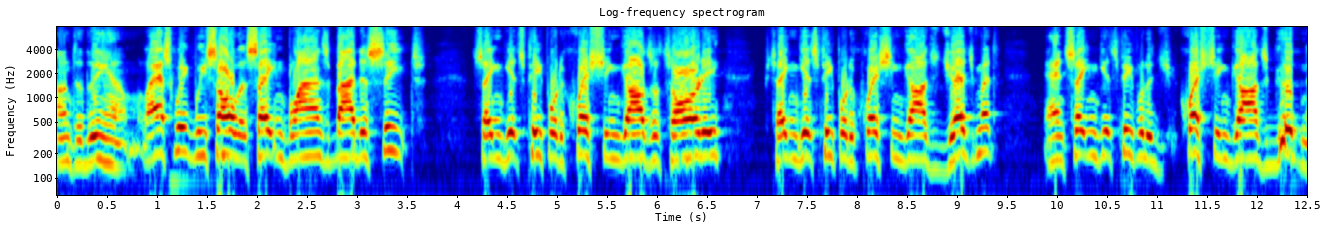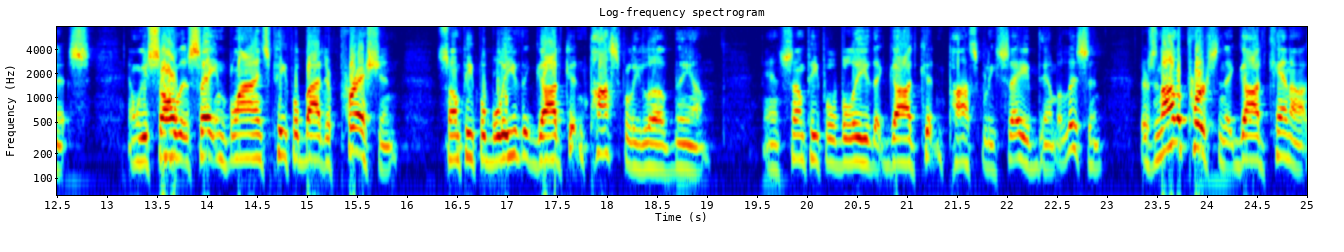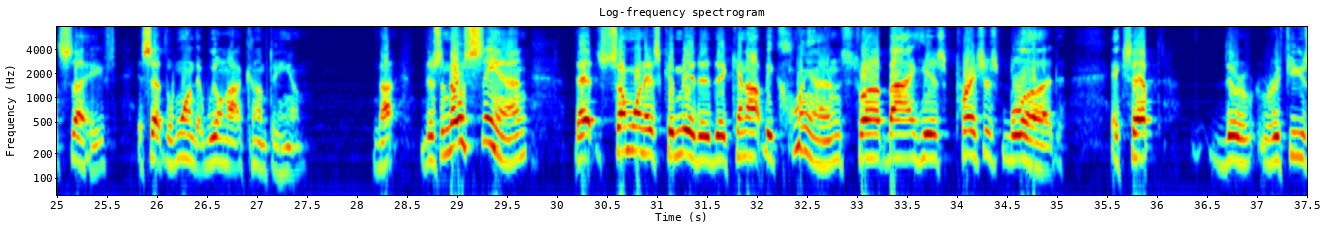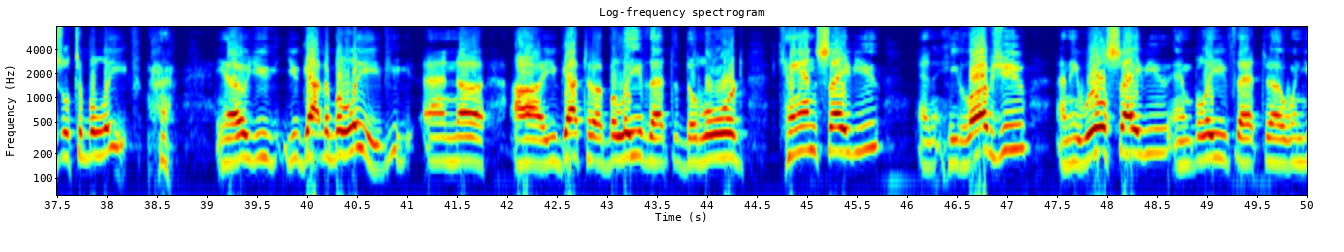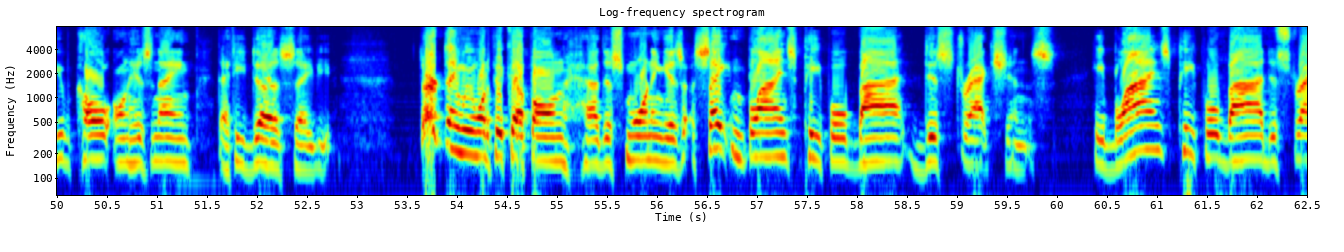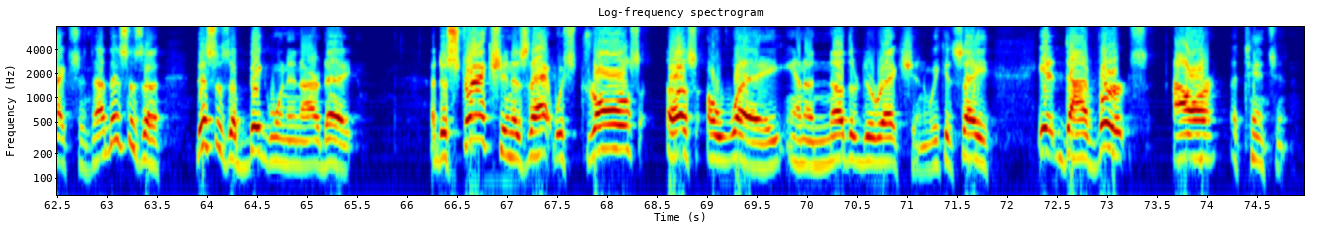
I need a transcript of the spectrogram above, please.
unto them. Last week we saw that Satan blinds by deceit. Satan gets people to question God's authority. Satan gets people to question God's judgment. And Satan gets people to question God's goodness. And we saw that Satan blinds people by depression. Some people believe that God couldn't possibly love them. And some people believe that God couldn't possibly save them. But listen, there's not a person that God cannot save except the one that will not come to Him. Not, there's no sin that someone has committed that cannot be cleansed by His precious blood except the refusal to believe. you know, you, you got to believe. You, and uh, uh, you got to believe that the Lord can save you and He loves you and he will save you and believe that uh, when you call on his name that he does save you third thing we want to pick up on uh, this morning is satan blinds people by distractions. He blinds people by distractions. Now this is a this is a big one in our day. A distraction is that which draws us away in another direction. We could say it diverts our attention.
